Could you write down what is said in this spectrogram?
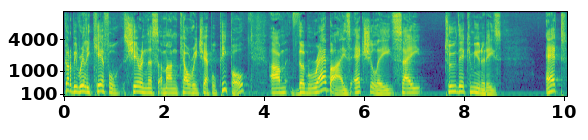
got to be really careful sharing this among Calvary Chapel people. Um, the rabbis actually say to their communities at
